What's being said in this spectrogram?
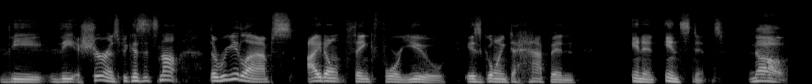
the the assurance because it's not the relapse i don't think for you is going to happen in an instant No,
